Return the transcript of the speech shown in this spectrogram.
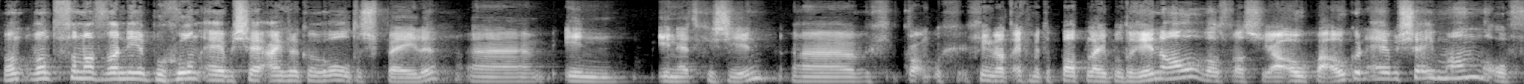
want, want vanaf wanneer begon RBC eigenlijk een rol te spelen in, in het gezin? Kwam, ging dat echt met de paplepel erin al? Was, was jouw opa ook een RBC-man? Of.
